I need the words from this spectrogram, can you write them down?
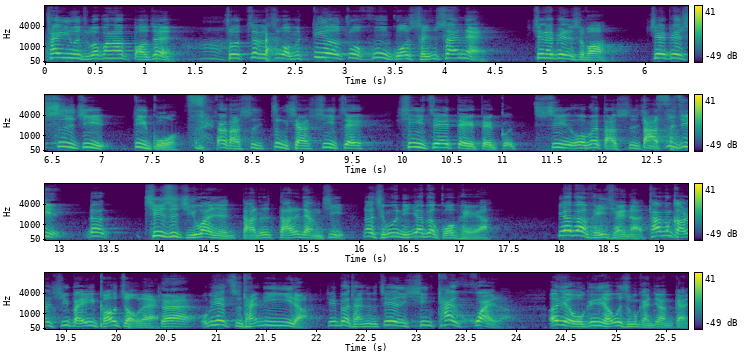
蔡英文怎么帮他保证？说这个是我们第二座护国神山呢？现在变成什么？现在变世纪帝国，要打世住下世界，世界得得世，我们要打世纪。打世纪，那七十几万人打了打了两剂，那请问你要不要国赔啊？要不要赔钱呢、啊？他们搞了几百亿搞走了。对，我们现在只谈利益了，先不要谈这个。这些人心太坏了，而且我跟你讲，为什么敢这样干？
